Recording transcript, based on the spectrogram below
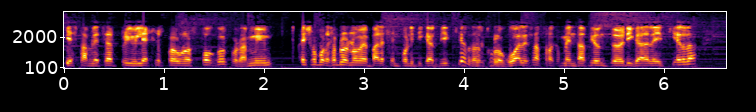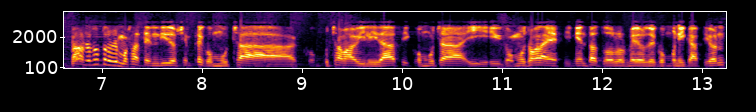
y establecer privilegios para unos pocos, pues a mí eso, por ejemplo, no me parecen políticas de izquierda, con lo cual esa fragmentación teórica de la izquierda no, nosotros hemos atendido siempre con mucha, con mucha amabilidad y con mucha y, y, con mucho agradecimiento a todos los medios de comunicación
